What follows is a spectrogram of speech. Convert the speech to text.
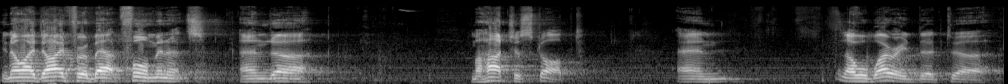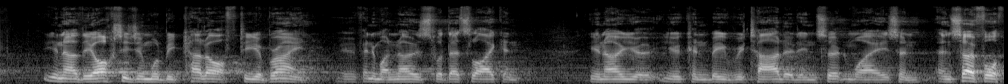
You know, I died for about four minutes and uh, my heart just stopped. And they were worried that, uh, you know, the oxygen would be cut off to your brain. If anyone knows what that's like, and, you know, you, you can be retarded in certain ways and, and so forth.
